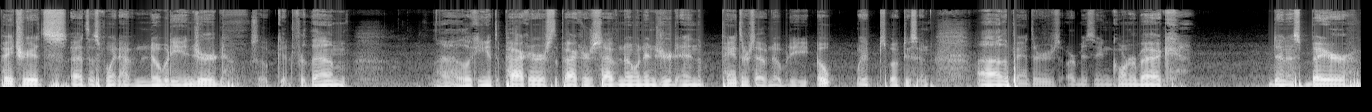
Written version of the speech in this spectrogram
Patriots at this point have nobody injured so good for them. Uh, looking at the packers the packers have no one injured and the panthers have nobody oh wait spoke too soon uh, the panthers are missing cornerback dennis bear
